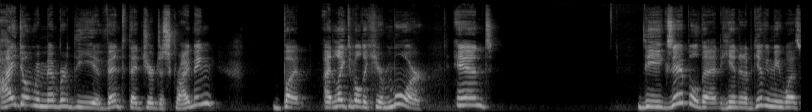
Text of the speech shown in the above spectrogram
I don't remember the event that you're describing, but I'd like to be able to hear more." And the example that he ended up giving me was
